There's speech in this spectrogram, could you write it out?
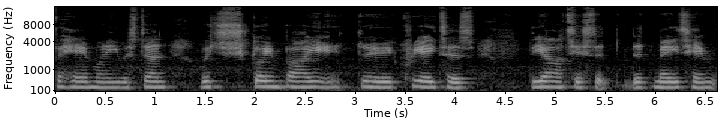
for him when he was done which going by the creators the artist that, that made him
